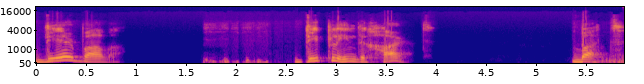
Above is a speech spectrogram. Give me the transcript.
their Bhava deeply in the heart. But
